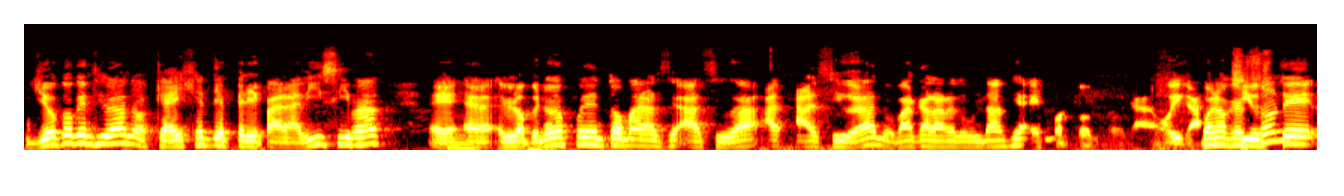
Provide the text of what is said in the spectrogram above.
yo creo que en Ciudadanos que hay gente preparadísima, eh, Mm. eh, lo que no nos pueden tomar al, al ciudad- al- al ciudadano, valga la redundancia, es por tonto. Oiga, Oiga, Bueno, que si son- usted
